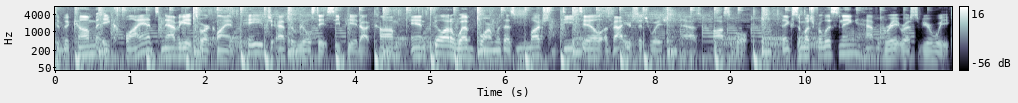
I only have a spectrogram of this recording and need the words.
To become a client, navigate to our client page at therealestatecpa.com and fill out a web form with as much detail about your situation as possible. Thanks so much for listening. Have a great rest of your week.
